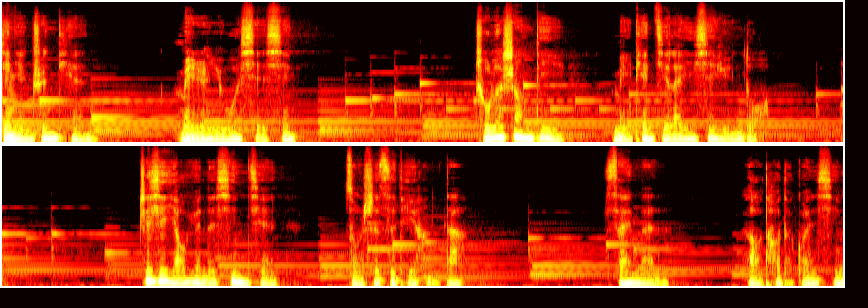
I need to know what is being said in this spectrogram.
今年春天，没人与我写信，除了上帝，每天寄来一些云朵。这些遥远的信件，总是字体很大，塞满老套的关心，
